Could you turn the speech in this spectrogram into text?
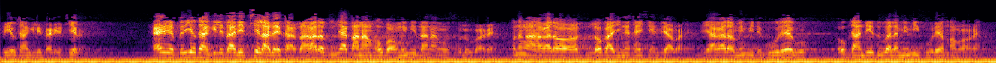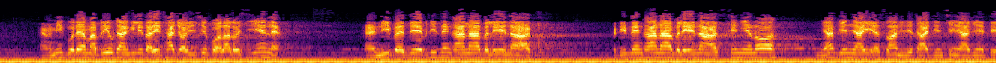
ပရိယုဌာန်ကိလေသာတွေဖြစ်လာအဲဒီပရိယုဌာန်ကိလေသာတွေဖြစ်လာတဲ့အခါဒါကတော့သူများတဏ္ဍာမဟုတ်ပါဘူးမိမိတဏ္ဍာကိုဆိုလိုပါတယ်ခုနကကတော့လောကကြီးနဲ့ထိုင်းရှင်ပြပါတယ်ဒီဟာကတော့မိမိတကူတည်းကိုဥပဒံတေသူကလည်းမိမိကိုယ်တည်းမှာပါပဲ မိမိကိုယ်ထဲမှာပရိယုဌာန်ကိလေသာတွေထကြွပြီးဖြစ်ပေါ်လာလို့ရှိရင်လည်းအနိပတေပฏิသင်္ခါနာပလေနာပฏิသင်္ခါနာပလေနာဆင်ញင်သောဉာဏ်ပညာ၏အစွမ်းမြစ်ထားခြင်းချင်းရာဖြင့်တေ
